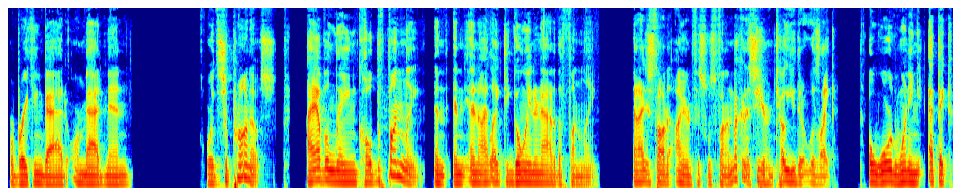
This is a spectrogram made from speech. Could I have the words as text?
or Breaking Bad or Mad Men or The Sopranos. I have a lane called the fun lane, and and and I like to go in and out of the fun lane. And I just thought Iron Fist was fun. I'm not going to sit here and tell you that it was like award winning epic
